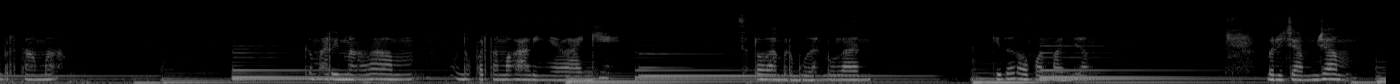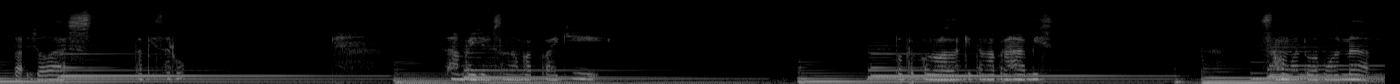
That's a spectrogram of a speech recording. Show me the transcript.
pertama. Kemarin malam, untuk pertama kalinya lagi, setelah berbulan-bulan, kita telepon panjang. Berjam-jam, gak jelas, tapi seru. Sampai jam setengah empat pagi, topik obrolan kita gak pernah habis. Selama teleponan,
